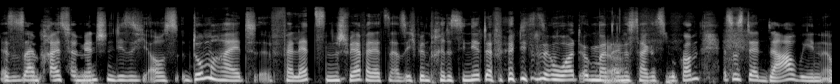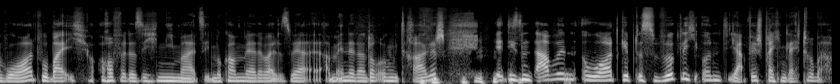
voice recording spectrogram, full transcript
Es ist ein Preis für Menschen, die sich aus Dummheit verletzen, schwer verletzen. Also ich bin prädestiniert dafür, diesen Award irgendwann ja. eines Tages zu bekommen. Es ist der Darwin Award, wobei ich hoffe, dass ich niemals ihn bekommen werde, weil das wäre am Ende dann doch irgendwie tragisch. Diesen Darwin Award gibt es wirklich und ja, wir sprechen gleich drüber.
